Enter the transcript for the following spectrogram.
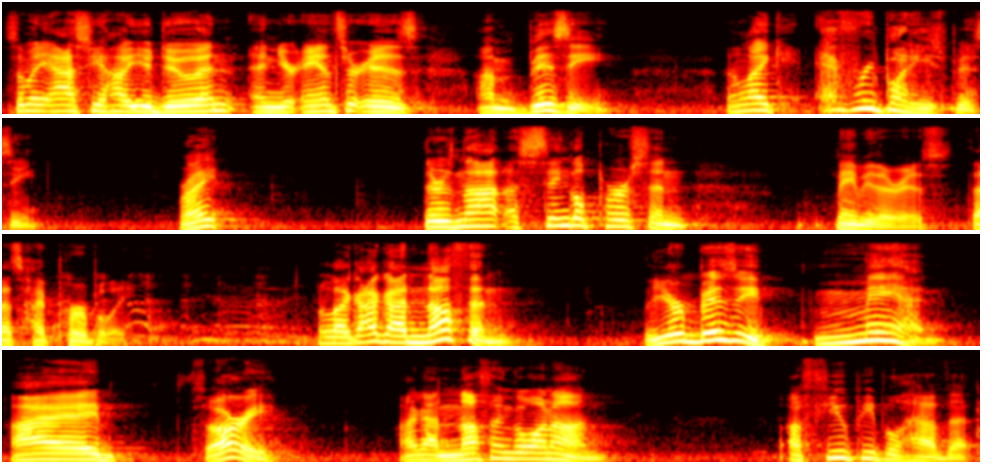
Somebody asks you how you're doing, and your answer is, I'm busy. And like everybody's busy right? There's not a single person, maybe there is, that's hyperbole. Like, I got nothing. You're busy. Man, I, sorry, I got nothing going on. A few people have that.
